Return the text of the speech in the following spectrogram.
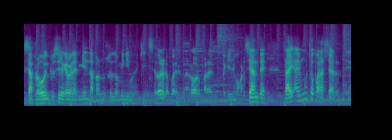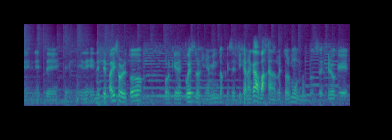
se aprobó inclusive creo la enmienda para un sueldo mínimo de 15 dólares, lo cual es un error para el pequeño comerciante. hay, mucho para hacer en este, en, este país, sobre todo porque después los lineamientos que se fijan acá bajan al resto del mundo. Entonces creo que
